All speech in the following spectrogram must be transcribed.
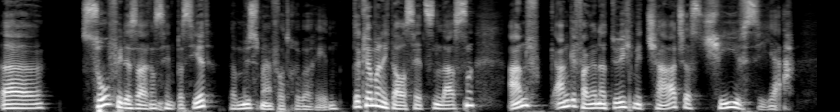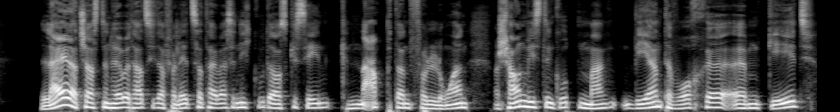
Äh, so viele Sachen sind passiert, da müssen wir einfach drüber reden. Da können wir nicht aussetzen lassen. Anf angefangen natürlich mit Chargers Chiefs. Ja, leider Justin Herbert hat sich da verletzt, hat teilweise nicht gut ausgesehen, knapp dann verloren. Mal schauen, wie es den guten Mann während der Woche ähm, geht.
